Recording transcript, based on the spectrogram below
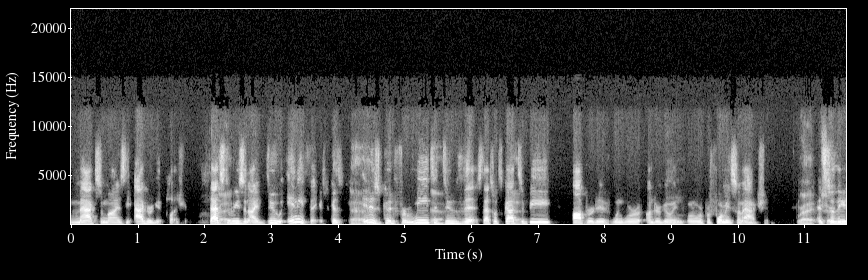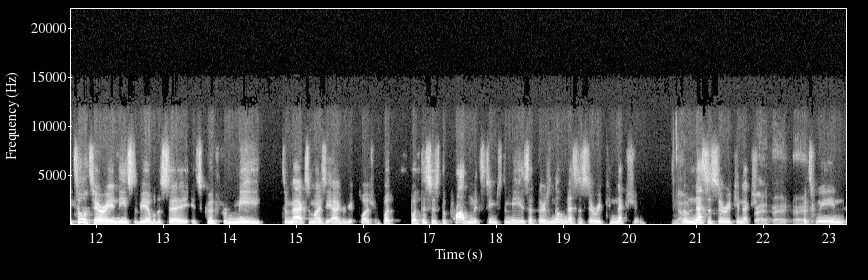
maximize the aggregate pleasure. That's the reason I do anything. It's because Uh, it is good for me to Yeah. do this. That's what's got Yeah. to be operative when we're undergoing, when we're performing some action. right. And sure. so the utilitarian needs to be able to say, it's good for me to maximize the aggregate pleasure. But but this is the problem, it seems to me, is that there's no necessary connection, no, no. necessary connection Right, right, right. between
